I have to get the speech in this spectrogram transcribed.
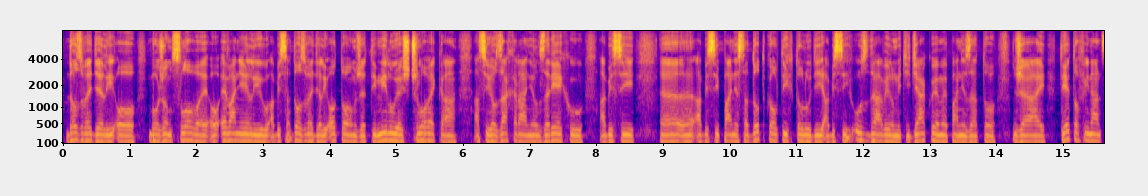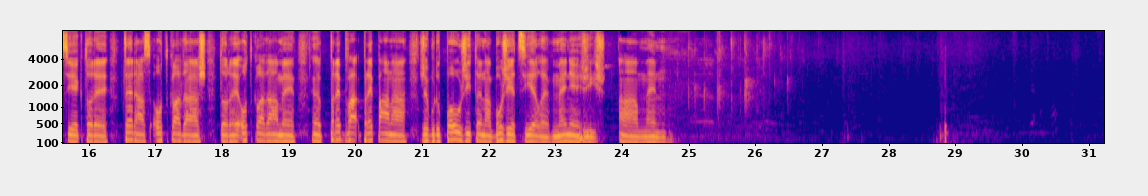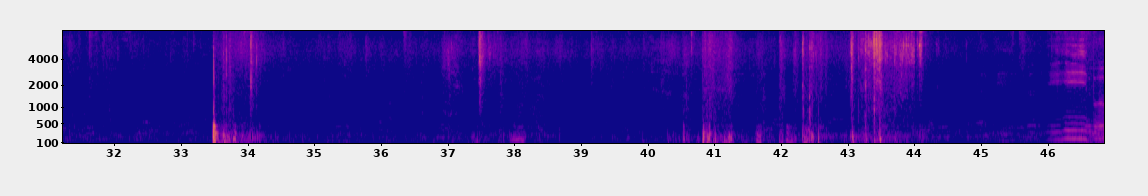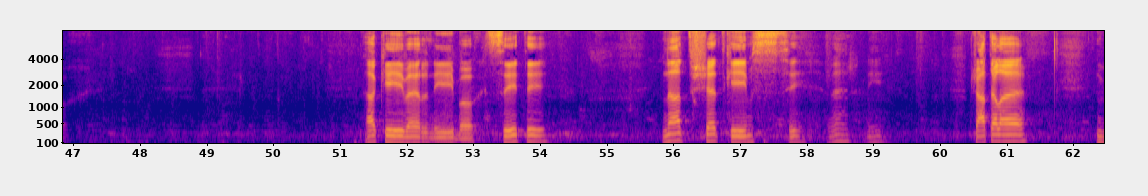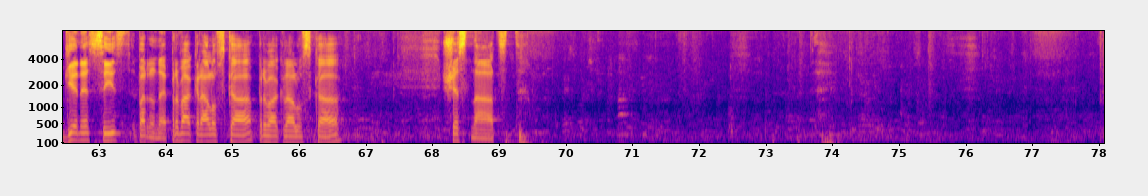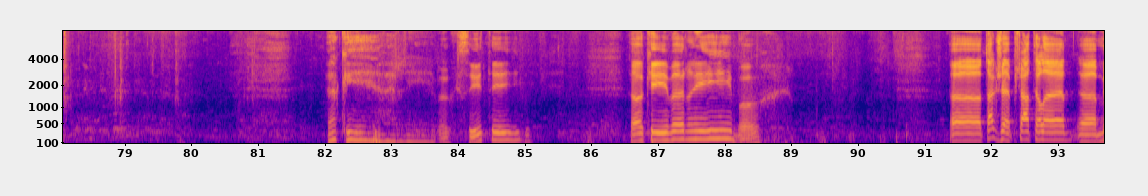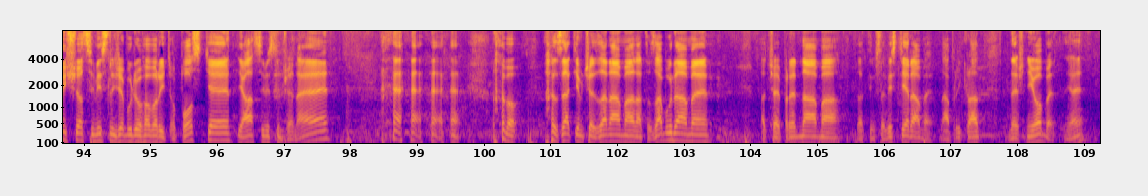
dozvedeli o Božom slove, o evaníliu, aby sa dozvedeli o tom, že ty miluješ človeka a si ho zachránil z riechu, aby si, e, aby si, pane, sa dotkol týchto ľudí, aby si ich uzdravil. My ti ďakujeme, pane, za to, že aj tieto financie, ktoré teraz odkladáš, ktoré odkladáme e, pre, pre pána, že budú použité na Božie ciele. Mene Ježiš. Amen. Aký verný Boh si ty, nad všetkým si verný. Přátelé, Genesis, pardon, ne, prvá královská, prvá královská, 16. Jaký verný Boh si ty, jaký verný Boh. E, takže, přátelé, e, Mišo si myslí, že budu hovoriť o poste, já si myslím, že ne. Lebo zatím, čo je za náma, na to zabudáme a čo je pred náma, za tým se vystieráme. Napríklad dnešní obed, nie?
